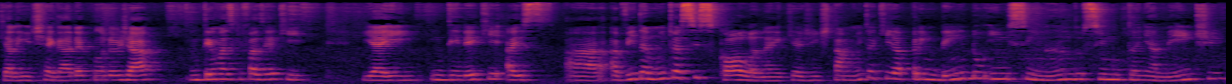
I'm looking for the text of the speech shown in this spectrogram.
Que a linha de chegada é quando eu já não tenho mais o que fazer aqui. E aí entender que a, a, a vida é muito essa escola, né? Que a gente está muito aqui aprendendo e ensinando simultaneamente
